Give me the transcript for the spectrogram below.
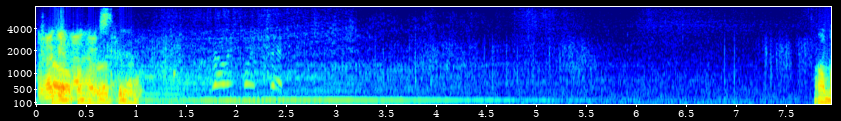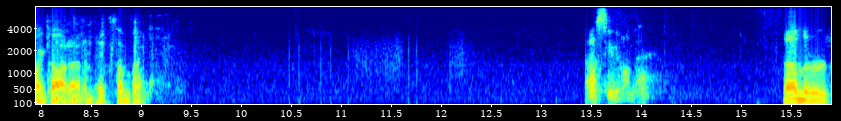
They're not oh, getting out house. Oh my god, Adam, hit something. I see it on there. On the roof.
